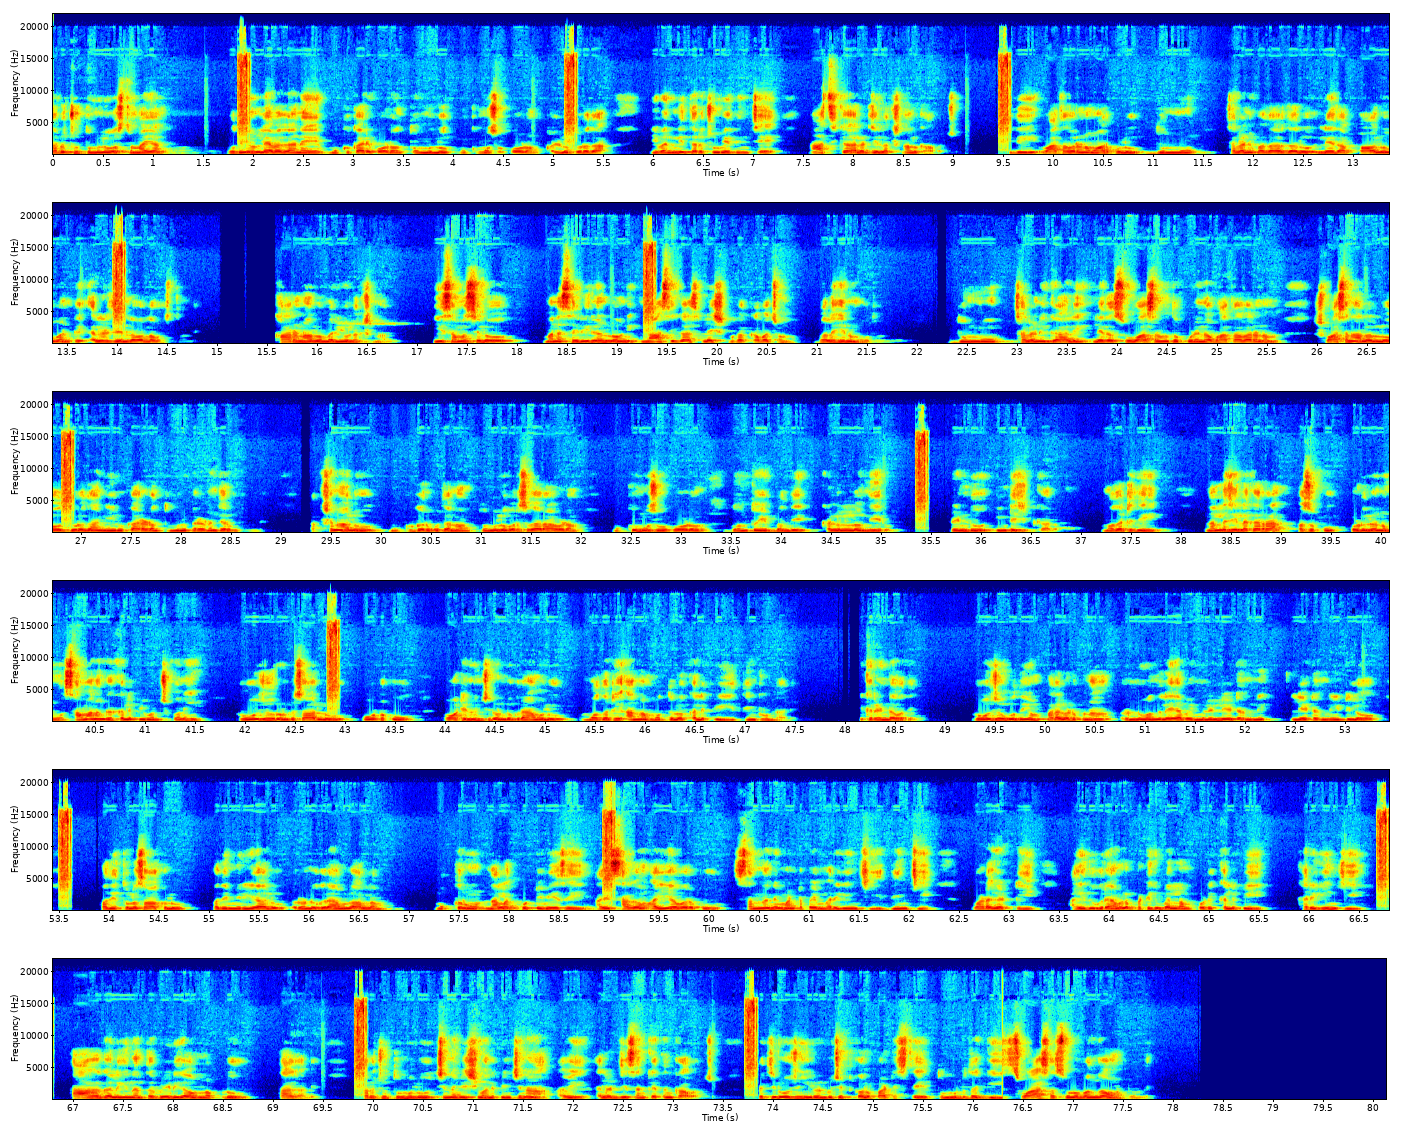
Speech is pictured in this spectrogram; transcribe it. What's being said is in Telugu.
తరచూ తుమ్ములు వస్తున్నాయా? ఉదయం లేవగానే ముక్కు కారిపోవడం తుమ్ములు ముక్కు మూసుకుపోవడం కళ్ళు దురద ఇవన్నీ తరచూ వేధించే నాసిక అలర్జీ లక్షణాలు కావచ్చు. ఇది వాతావరణ మార్పులు దుమ్ము చల్లని పదార్థాలు లేదా పాలు వంటి అలర్జీన్ల వల్ల వస్తుంది. కారణాలు మరియు లక్షణాలు. ఈ సమస్యలో మన శరీరంలోని నాసికా శ్లేష్మక కవచం బలహీనమవుతుంది. దుమ్ము చలని గాలి లేదా సువాసనతో కూడిన వాతావరణం శ్వాసనాళల్లో దురద నీరు కారడం తుమ్ములు పెరగడం జరుగుతుంది. లక్షణాలు ముక్కు గరుపుతనం తుమ్ములు వరుసగా రావడం ముక్కు మూసుకుపోవడం గొంతు ఇబ్బంది కళ్ళల్లో నీరు. రెండు ఇంటి చిట్కాలు. మొదటిది నల్ల జీలకర్ర పసుపు పొడులను సమానంగా కలిపి ఉంచుకొని రోజు రెండు సార్లు పూటకు ఒకటి నుంచి రెండు గ్రాములు మొదటి అన్నం ముద్దలో కలిపి తింటుండాలి. ఇక రెండవది రోజు ఉదయం పరగడుపున రెండు వందల యాభై మిల్లీలీటర్ లీటర్ నీటిలో పది తులసాకులు పది మిరియాలు రెండు గ్రాముల అల్లం ముక్కను నల్లకొట్టి వేసి అది సగం అయ్యే వరకు సన్నని మంటపై మరిగించి దించి వడగట్టి ఐదు గ్రాముల పటికి బెల్లం పొడి కలిపి కరిగించి తాగగలిగినంత వేడిగా ఉన్నప్పుడు తాగాలి. తరచు తుమ్ములు చిన్న విషయం అనిపించినా అవి అలర్జీ సంకేతం కావచ్చు. ప్రతిరోజు ఈ రెండు చిట్కాలు పాటిస్తే తుమ్ములు తగ్గి శ్వాస సులభంగా ఉంటుంది.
